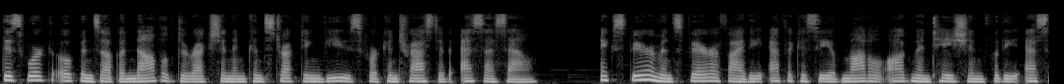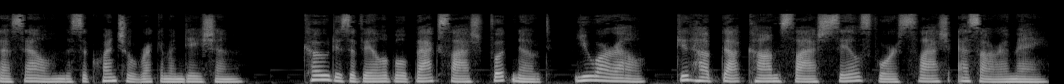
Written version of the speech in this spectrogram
This work opens up a novel direction in constructing views for contrastive SSL. Experiments verify the efficacy of model augmentation for the SSL in the sequential recommendation. Code is available backslash footnote, URL, github.com slash salesforce slash srma.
